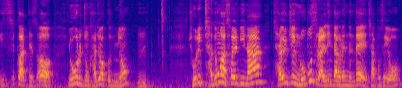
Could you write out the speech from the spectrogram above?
있을 것 같아서 요거를 좀 가져왔거든요. 음. 조립 자동화 설비나 자율주행 로봇을 알린다 그랬는데 자 보세요.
